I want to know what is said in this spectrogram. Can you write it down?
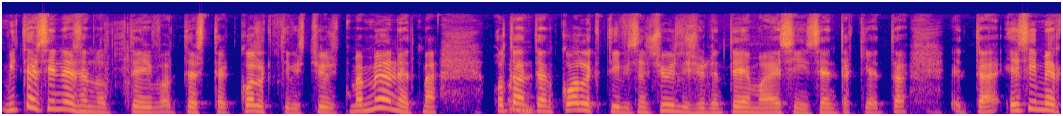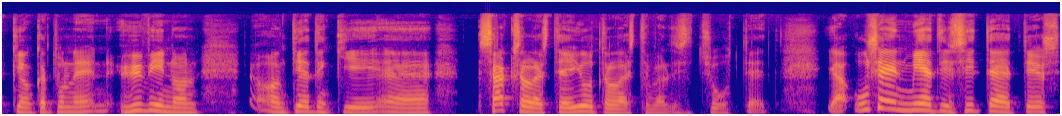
Mitä sinä sanot Teivo tästä kollektiivista syyllisyydestä? Mä myönnän, että mä otan tämän kollektiivisen syyllisyyden teema esiin sen takia, että, että esimerkki, jonka tunnen hyvin, on, on tietenkin äh, saksalaisten ja juutalaisten väliset suhteet. Ja usein mietin sitä, että jos,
